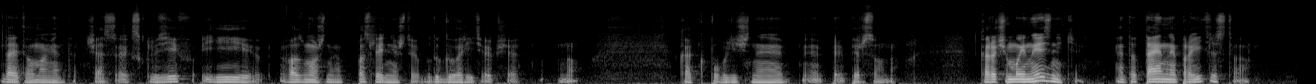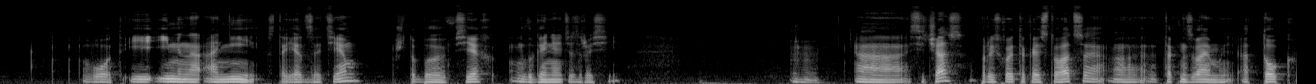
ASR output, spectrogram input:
до этого момента. Сейчас эксклюзив и, возможно, последнее, что я буду говорить вообще, ну, как публичная э, пе- персона. Короче, майонезники — это тайное правительство, вот, и именно они стоят за тем, чтобы всех выгонять из России. Мгм. А сейчас происходит такая ситуация, а, так называемый отток,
